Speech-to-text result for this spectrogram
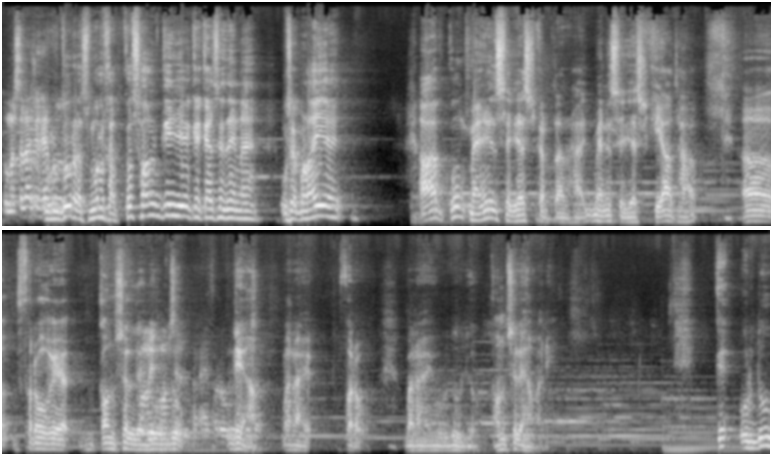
تو مسئلہ جو ہے وہ اردو رسم الخط کو سالو کیجیے کہ کیسے دینا ہے۔ اسے بڑھائیے۔ آپ کو میں نے سجیسٹ کرتا رہا میں نے سجیسٹ کیا تھا فروغ کونسل اردو۔ جی ہاں برائے فروغ برائے اردو جو کونسل ہے ہماری۔ کہ اردو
